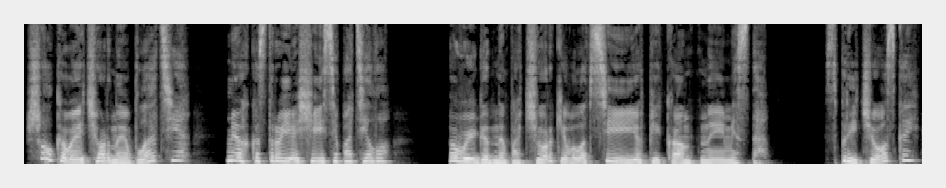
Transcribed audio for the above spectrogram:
шелковое черное платье, мягко струящееся по телу, выгодно подчеркивало все ее пикантные места. С прической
